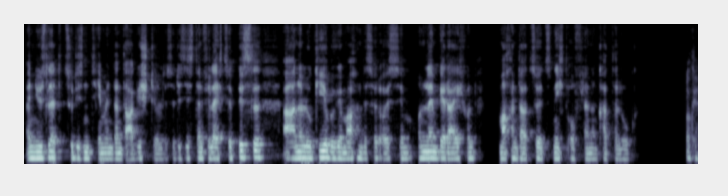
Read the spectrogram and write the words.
ein Newsletter zu diesen Themen dann dargestellt. Also das ist dann vielleicht so ein bisschen eine Analogie, aber wir machen das halt alles im Online-Bereich und machen dazu jetzt nicht offline einen Katalog. Okay.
